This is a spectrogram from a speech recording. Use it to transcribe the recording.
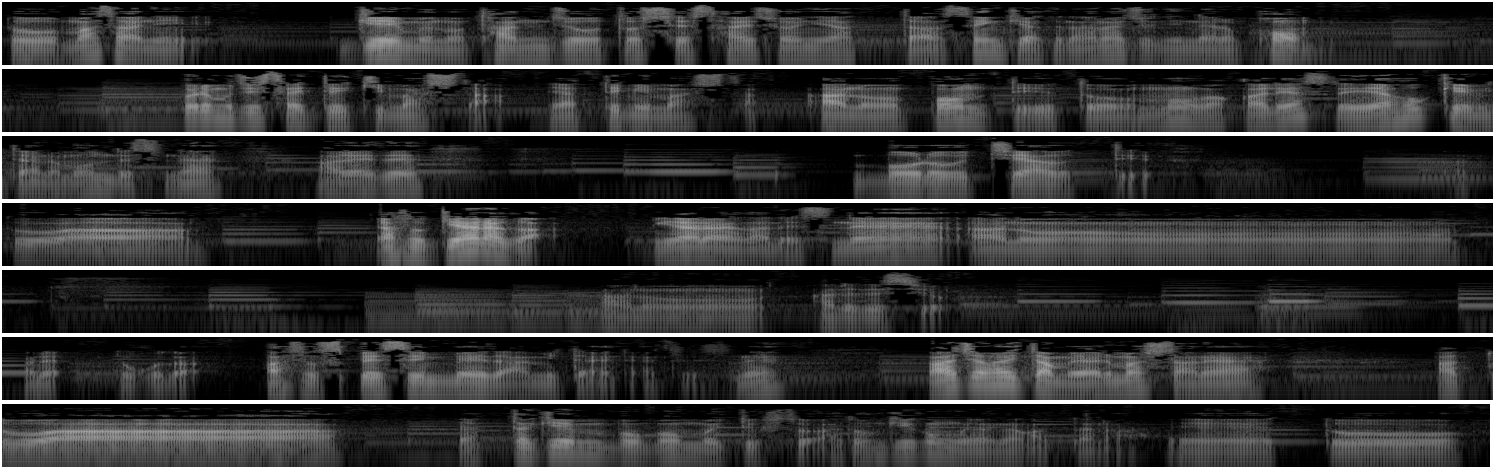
とまさにゲームの誕生として最初にあった1972年のポン。これも実際できました。やってみました。あの、ポンっていうと、もう分かりやすいエアホッケーみたいなもんですね。あれで、ボールを打ち合うっていう。あとは、あとギャラが、ギャラがですね、あのー、あのー、あれですよ。あれ？どこだ？あ、そう、スペースインベーダーみたいなやつですね。バーチャファイターもやりましたね。あとは、やったゲームもボンボン言ってくと、あ、ドンキーコングやんなかったな。えー、っと、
